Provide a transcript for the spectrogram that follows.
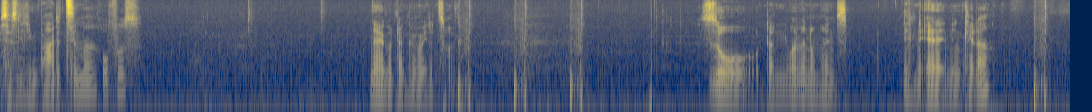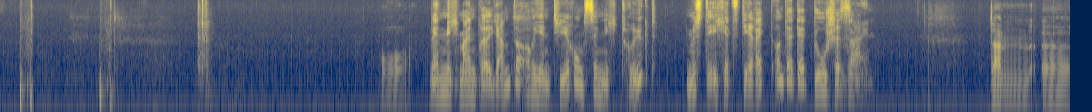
Ist das nicht im Badezimmer, Rufus? Na gut, dann können wir wieder zurück. So, dann wollen wir nochmal ins in, äh, in den Keller. Oh, Wenn mich mein brillanter Orientierungssinn nicht trügt, müsste ich jetzt direkt unter der Dusche sein. dann äh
